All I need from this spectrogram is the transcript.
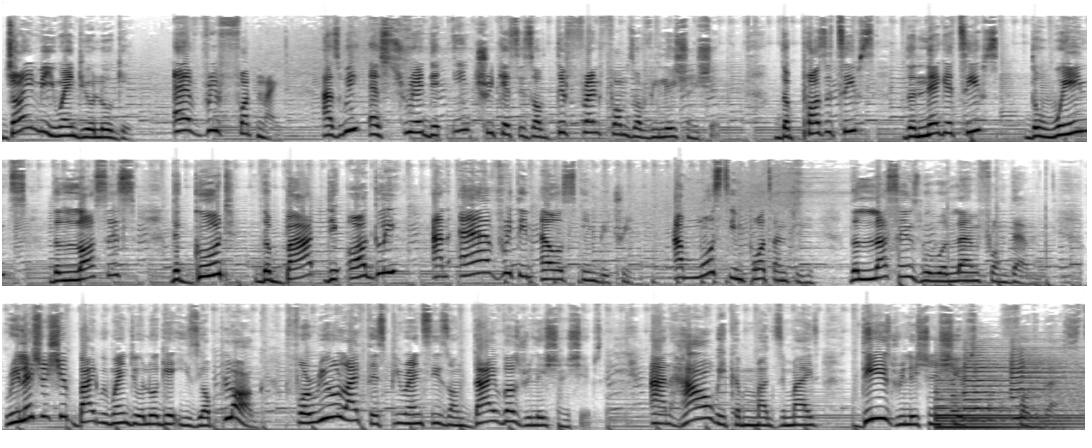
Join me, Wendy Ologe, every fortnight as we extract the intricacies of different forms of relationship the positives, the negatives, the wins, the losses, the good, the bad, the ugly, and everything else in between. And most importantly, the lessons we will learn from them. Relationship Bite with Wendy Ologe is your plug for real life experiences on diverse relationships and how we can maximize these relationships for the best.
